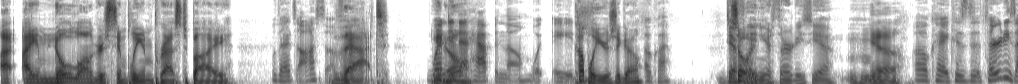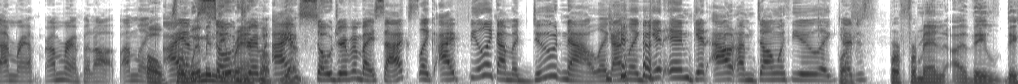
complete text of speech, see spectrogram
I, I am no longer simply impressed by Well, that's awesome. that. when you know, did that happen though? What age? A couple years ago. Okay. Definitely it- in your 30s, yeah. Mhm. Yeah. Okay, because the 30s, I'm ramp, I'm ramping up. I'm like, Oh, I for am women, they so ramp driven. up, I am so driven by sex. Like, I feel like I'm a dude now. Like, I'm like, get in, get out. I'm done with you. Like, I just, for, for men, uh, they they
